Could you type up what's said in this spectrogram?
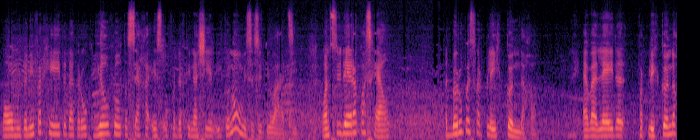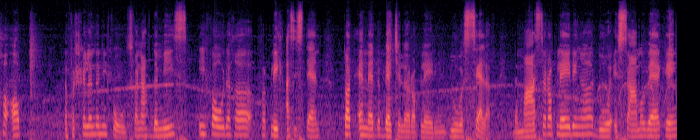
Maar we moeten niet vergeten dat er ook heel veel te zeggen is over de financieel-economische situatie. Want studeren kost geld. Het beroep is verpleegkundige. En wij leiden verpleegkundigen op verschillende niveaus. Vanaf de meest eenvoudige verpleegassistent tot en met de bacheloropleiding. Dat doen we zelf. De masteropleidingen doen we in samenwerking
